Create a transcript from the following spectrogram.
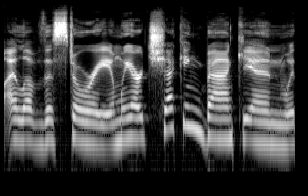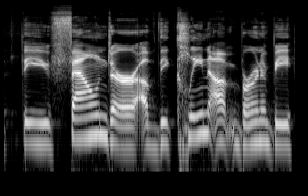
I love this story. And we are checking back in with the founder of the Clean Up Burnaby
